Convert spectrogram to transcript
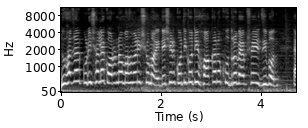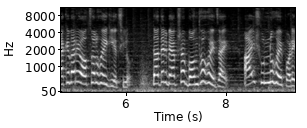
দু হাজার কুড়ি সালে করোনা মহামারীর সময় দেশের কোটি কোটি হকার ও ক্ষুদ্র ব্যবসায়ীর জীবন একেবারে অচল হয়ে গিয়েছিল। তাদের ব্যবসা বন্ধ হয়ে যায়, আয় শূন্য হয়ে পড়ে।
